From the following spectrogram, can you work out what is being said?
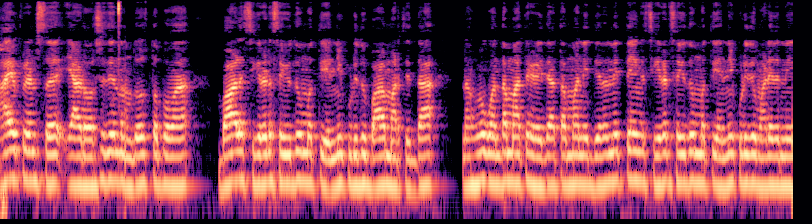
ಹಾಯ್ ಫ್ರೆಂಡ್ಸ್, ಎರಡು ವರ್ಷದಿಂದ ನಮ್ಮ ದೋಸ್ತ ಒಬ್ಬವ ಬಾಳ ಸಿಗರೇಟ್ ಸೇವಿದು ಮತ್ತು ಎಣ್ಣೆ ಕುಡಿದು ಬಾಳ ಮಾಡ್ತಿದ್ದ. ನಾ ಹೋಗುವಂತ ಮಾತು ಹೇಳಿದೆ ತಮ್ಮ ನೀ ದಿನನಿತ್ಯ ಹಿಂಗೆ ಸಿಗರೇಟ್ ಸೇವಿದು ಮತ್ತು ಎಣ್ಣೆ ಕುಡಿದು ಮಾಡಿದ್ರೆ ನೀ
